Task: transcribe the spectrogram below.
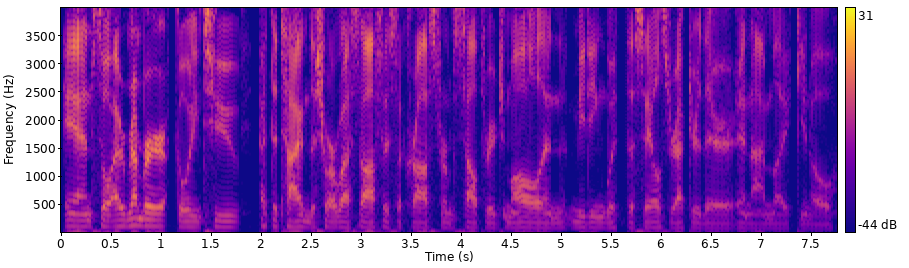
And so I remember going to at the time the Shorewest office across from Southridge Mall and meeting with the sales director there, and I'm like, you know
